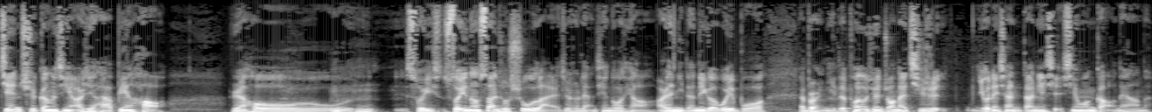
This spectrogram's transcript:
坚持更新，而且还要编号。然后，所以所以能算出数来，就是两千多条。而且你的那个微博，哎，不是你的朋友圈状态，其实有点像你当年写新闻稿那样的，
